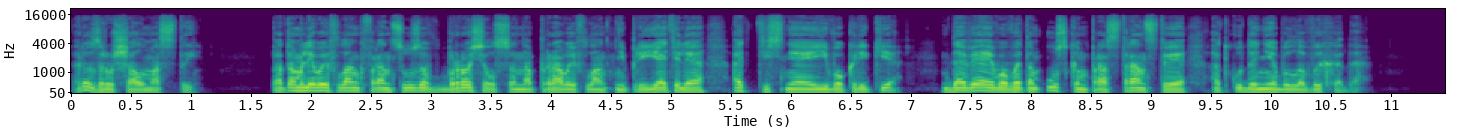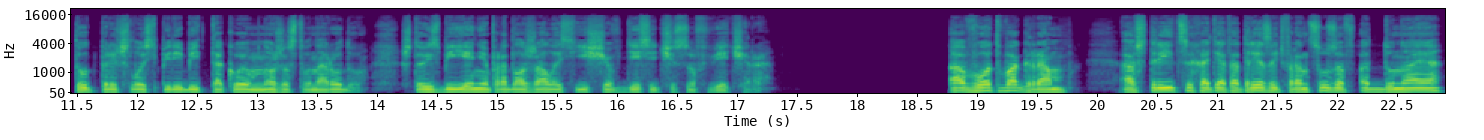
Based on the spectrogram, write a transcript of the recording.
разрушал мосты. Потом левый фланг французов бросился на правый фланг неприятеля, оттесняя его к реке, давя его в этом узком пространстве, откуда не было выхода. Тут пришлось перебить такое множество народу, что избиение продолжалось еще в десять часов вечера. А вот Ваграм. Австрийцы хотят отрезать французов от Дуная,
